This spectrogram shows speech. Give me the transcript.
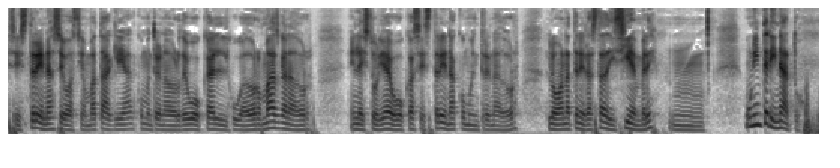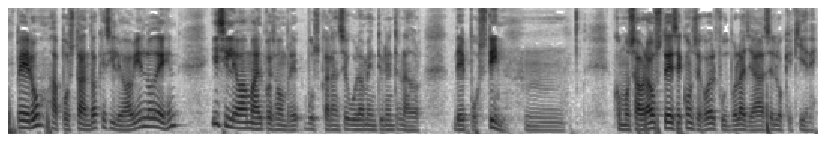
Se estrena Sebastián Bataglia como entrenador de Boca, el jugador más ganador en la historia de Boca se estrena como entrenador. Lo van a tener hasta diciembre. Mm, un interinato, pero apostando a que si le va bien lo dejen y si le va mal, pues hombre, buscarán seguramente un entrenador de postín. Mm, como sabrá usted, ese Consejo del Fútbol allá hace lo que quiere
